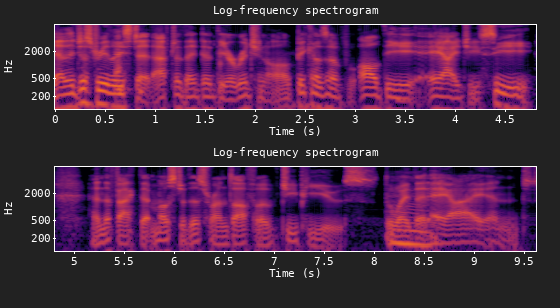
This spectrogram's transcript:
yeah, they just released it after they did the original because of all the AIGC and the fact that most of this runs off of GPUs. The way that mm. AI and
